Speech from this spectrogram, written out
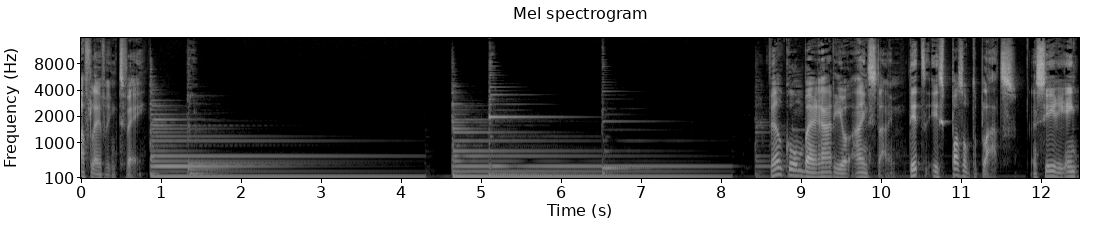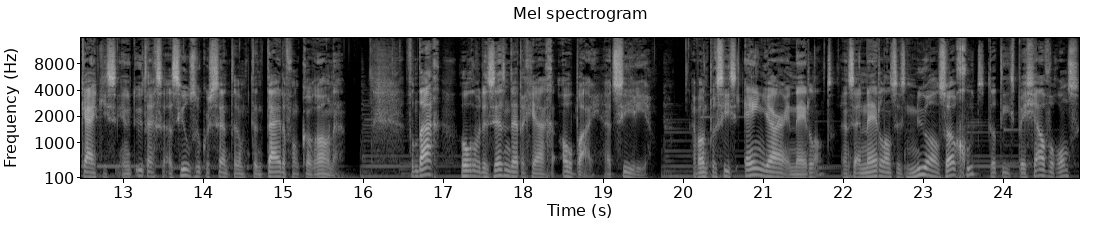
aflevering 2. Welkom bij Radio Einstein. Dit is Pas op de plaats, een serie inkijkjes in het Utrechtse asielzoekerscentrum ten tijde van corona. Vandaag horen we de 36-jarige Obay uit Syrië. Hij woont precies één jaar in Nederland en zijn Nederlands is nu al zo goed dat hij speciaal voor ons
